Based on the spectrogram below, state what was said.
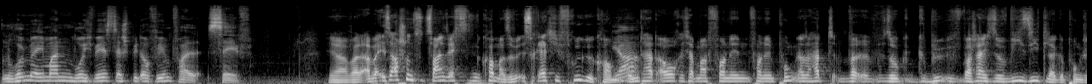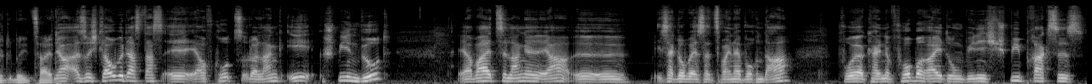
und hol mir jemanden, wo ich weiß, der spielt auf jeden Fall safe. Ja, weil, aber ist auch schon zu 62. gekommen, also ist relativ früh gekommen ja. und hat auch, ich habe mal von den, von den Punkten, also hat so wahrscheinlich so wie Siedler gepunktet über die Zeit. Ja, also ich glaube, dass das äh, er auf kurz oder lang eh spielen wird. Er war jetzt so lange, ja, äh, ich sag glaube, er ist seit zweieinhalb Wochen da. Vorher keine Vorbereitung, wenig Spielpraxis.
